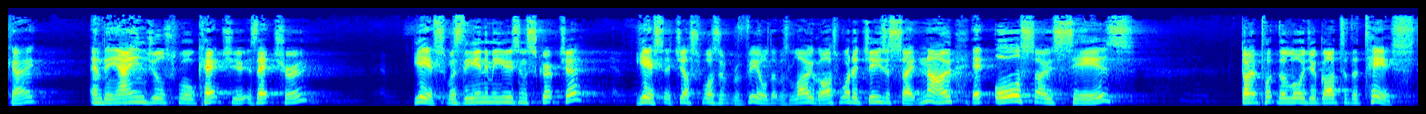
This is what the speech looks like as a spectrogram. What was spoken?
okay, and the angels will catch you. Is that true? Yes. Was the enemy using scripture? Yes, it just wasn't revealed. It was Logos. What did Jesus say? No, it also says, Don't put the Lord your God to the test.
